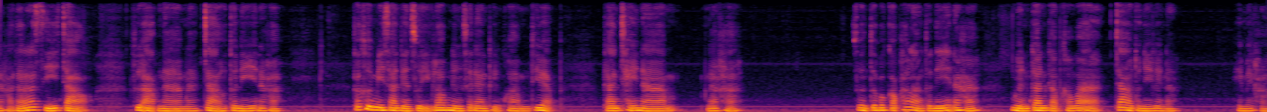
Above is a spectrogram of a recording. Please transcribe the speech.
นะคะ แต่ถ้าสีจ่าวคืออาบน้ำนะจ่าวตัวนี้นะคะ ก็คือมีซานเดียนสุอีกรอบหนึ่งแสดงถึงความที่แบบการใช้น้ำนะคะ ส่วนตัวประกอบข้างหลังตัวนี้นะคะ เหมือนกันกับคำว่าเจ้าตัวนี้เลยนะ เห็นไหมคะ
